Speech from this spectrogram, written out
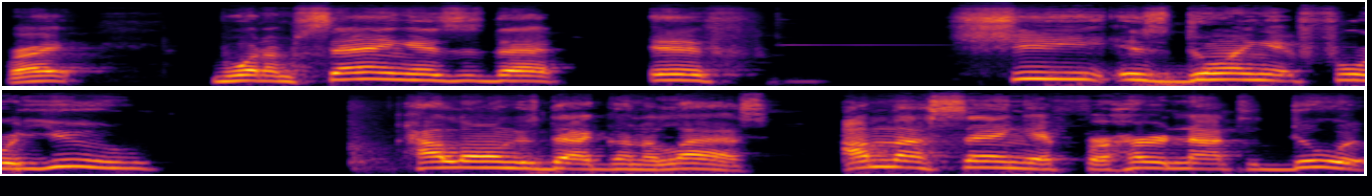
right? What I'm saying is is that if she is doing it for you, how long is that gonna last? I'm not saying it for her not to do it.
